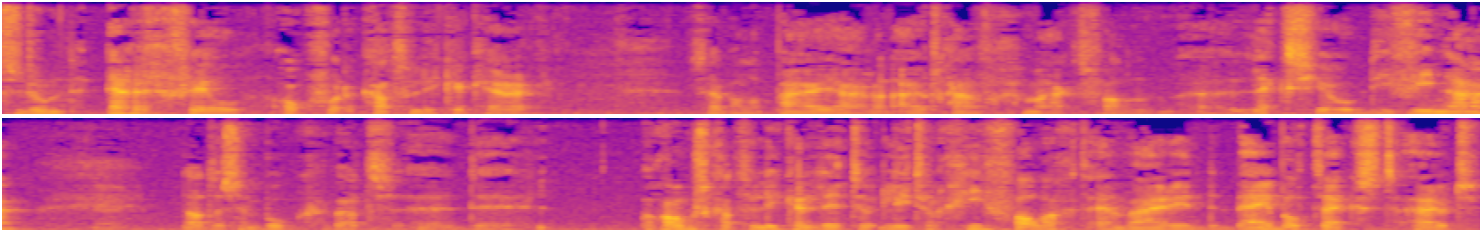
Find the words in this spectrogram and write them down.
Ze doen erg veel, ook voor de katholieke kerk. Ze hebben al een paar jaar een uitgave gemaakt van eh, Lectio Divina. Dat is een boek wat eh, de Rooms-Katholieke litu- liturgie volgt en waarin de bijbeltekst uit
